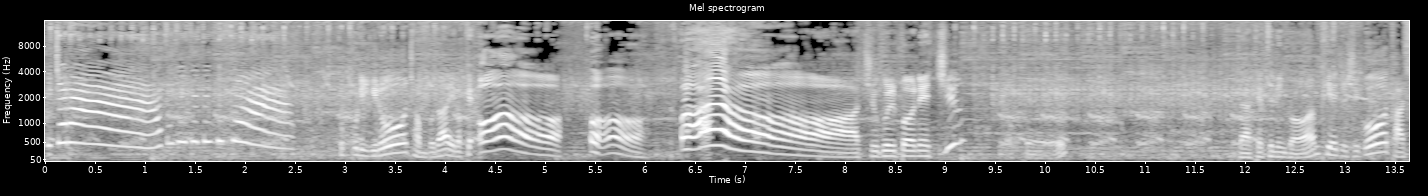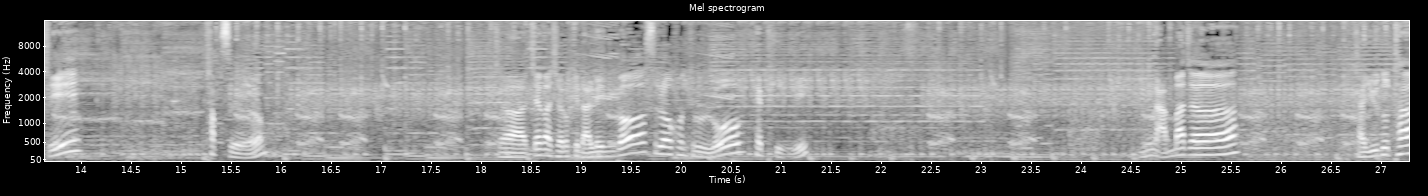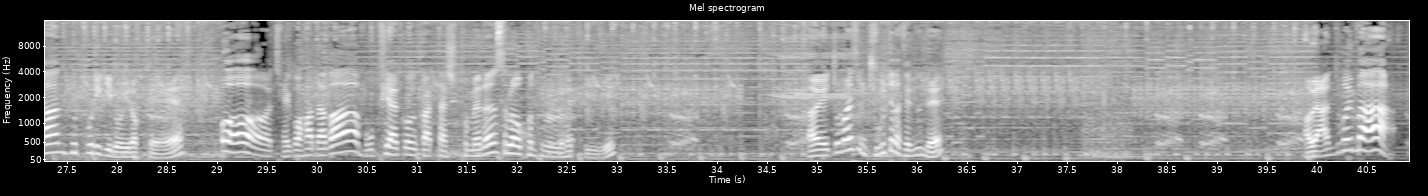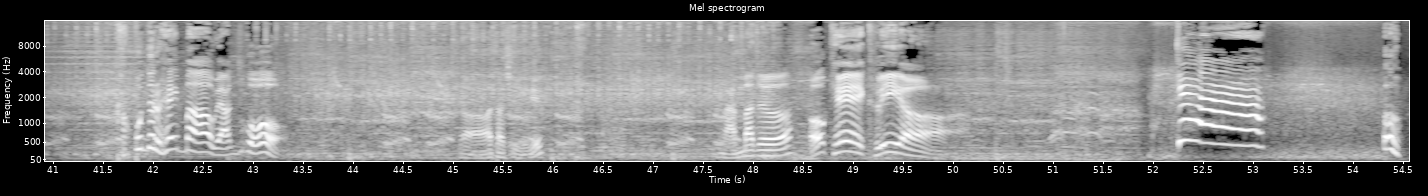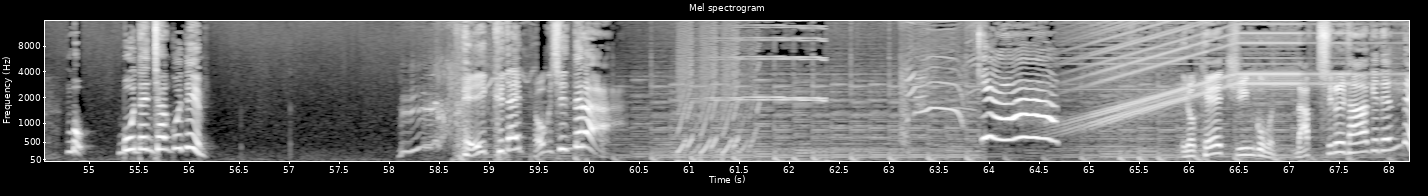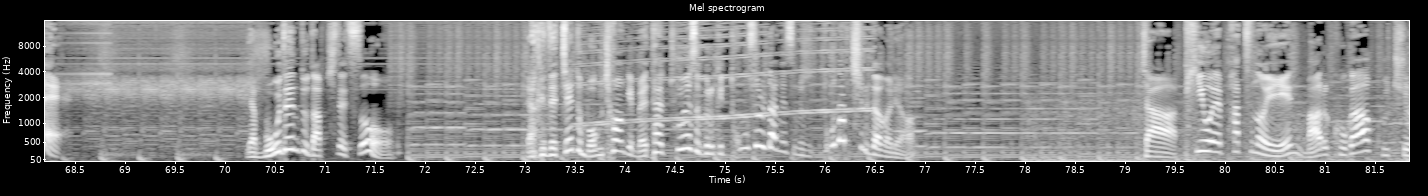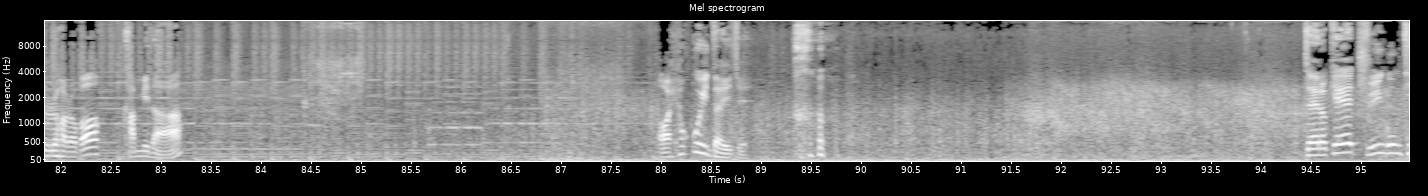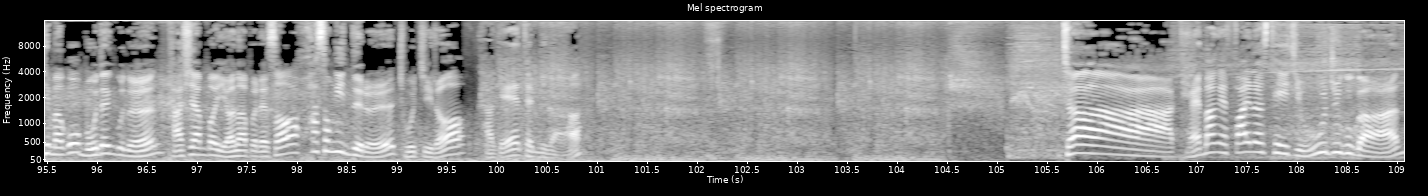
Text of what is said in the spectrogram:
뒤져라! 풋뿌리기로 전부 다 이렇게, 어! 어! 아! 죽을 뻔했쥬? 오케이. 자, 게틀린 건 피해주시고, 다시 탑승. 자, 제가 저렇게 날리는 거 슬로우 컨트롤로 회피. 응, 안 맞아. 자, 유도탄 흩뿌리기로 이렇게. 어, 제거하다가 못 피할 것 같다 싶으면은 슬로우 컨트롤로 회피. 아, 좀만 있으면 죽을 때가 됐는데. 아, 왜 안 죽어, 임마! 각본대로 해, 임마! 왜 안 죽어? 자, 다시. 응, 안 맞아. 오케이, 클리어. 어, 모, 모덴 장군님! 페이크다, 이 병신들아! 이렇게 주인공은 납치를 당하게 된대. 야, 모덴도 납치됐어. 야, 근데 쟤도 멍청한 게 메탈 2에서 그렇게 통술 당했으면서 또 납치를 당하냐? 자, 피오의 파트너인 마르코가 구출을 하러 갑니다. 아, 혀 꼬인다, 이제. 자, 이렇게 주인공 팀하고 모덴군은 다시 한번 연합을 해서 화성인들을 조지러 가게 됩니다. 자, 대망의 파이널 스테이지 우주 구간.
